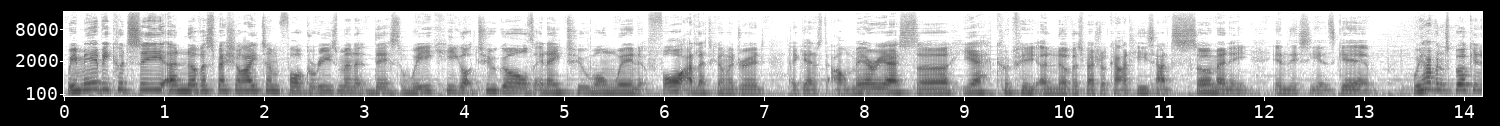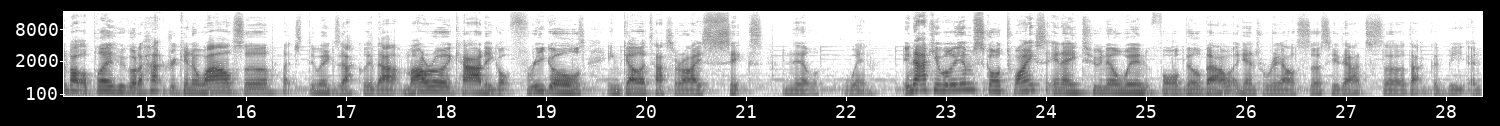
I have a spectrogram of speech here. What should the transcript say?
We maybe could see another special item for Griezmann this week. He got two goals in a 2-1 win for Atletico Madrid against Almeria. So, yeah, could be another special card. He's had so many in this year's game. We haven't spoken about a player who got a hat-trick in a while, so let's do exactly that. Mauro Icardi got three goals in Galatasaray's 6-0 win. Inaki Williams scored twice in a 2-0 win for Bilbao against Real Sociedad, so that could be an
